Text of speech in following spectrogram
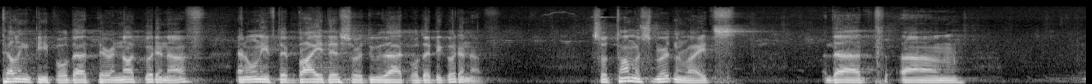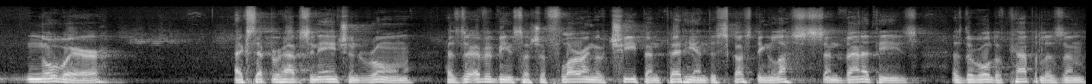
telling people that they're not good enough and only if they buy this or do that will they be good enough. So Thomas Merton writes that um, nowhere, except perhaps in ancient Rome, has there ever been such a flowering of cheap and petty and disgusting lusts and vanities as the world of capitalism,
